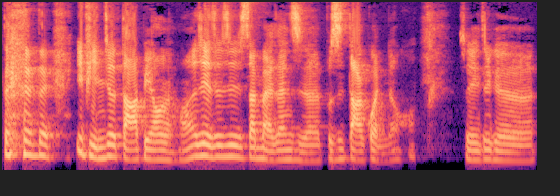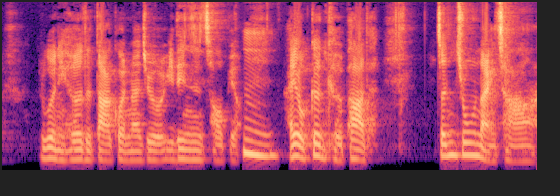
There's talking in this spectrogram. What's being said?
对对 对，一瓶就达标了，而且这是三百三十的，不是大罐的。所以这个如果你喝的大罐，那就一定是超标。嗯，还有更可怕的珍珠奶茶啊，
